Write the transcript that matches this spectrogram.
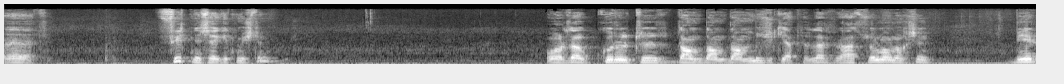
Evet. Fitness'e gitmiştim. Orada gürültü, dam dam dam müzik yapıyorlar. Rahatsız olmamak için bir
